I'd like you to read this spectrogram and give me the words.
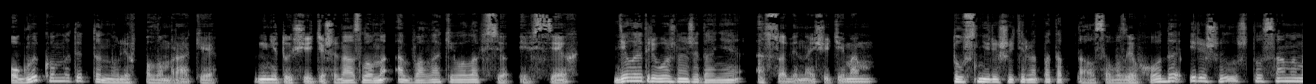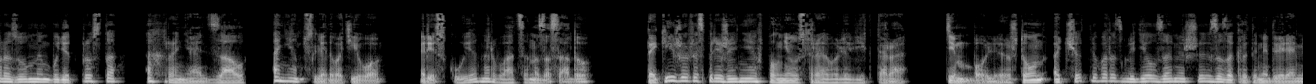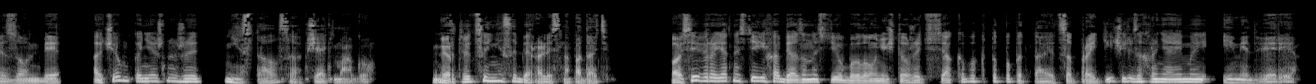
Углы комнаты тонули в полумраке, Гнетущая тишина словно обволакивала все и всех, делая тревожное ожидание особенно ощутимым. Туз нерешительно потоптался возле входа и решил, что самым разумным будет просто охранять зал, а не обследовать его, рискуя нарваться на засаду. Такие же распоряжения вполне устраивали Виктора, тем более, что он отчетливо разглядел замерших за закрытыми дверями зомби, о чем, конечно же, не стал сообщать магу. Мертвецы не собирались нападать. По всей вероятности, их обязанностью было уничтожить всякого, кто попытается пройти через охраняемые ими двери.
